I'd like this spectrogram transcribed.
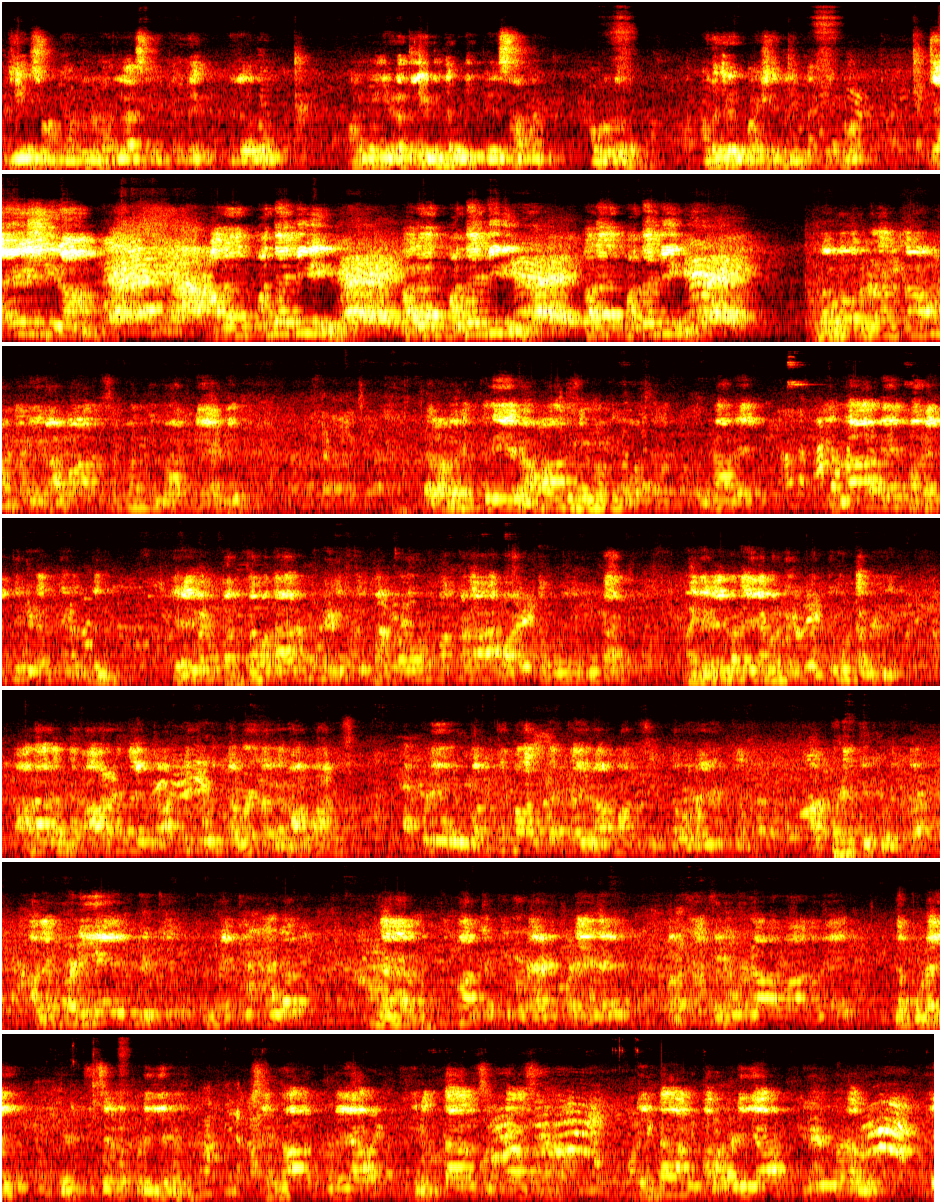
ஜிஎஸ் சுவாமி அவர்களோட அருளாசை இருக்கிறது. எல்லாரும் அவங்கவுங்க இடத்துல இருந்தபடி பேசாமல் அவரோட அழுகிற பாஷத்தை எல்லாம் கேட்கணும். ஜெய் ஸ்ரீராம். பாரத் மாதா கி. பாரத் மாதா கி. பாரத் மாதா கி. உலகோர்களெல்லாம் அன்னை ராமானுஜன் வந்து தோன்றியது இந்த உலகத்திலே ராமானுஜன் வந்து முன்னாலே எல்லாமே மறைந்து கிடந்திருந்தது. இறைவன் பத்தவதாரமும் எடுத்து மக்களோடு மக்களாக வாழ்ந்த பொழுது கூட இறைவனை அவர்கள் கண்டுகொண்டவில்லை. ஆனால் அந்த காரணத்தை காட்டிக் கொடுத்த வள்ளல் ராமானுஜன் அப்படி ஒரு பக்தி மார்க்கத்தை ராமானுஜன் இந்த உலகிற்கு அர்ப்பணித்துக் கொடுத்தார். அதன் வழியே இன்றைக்கு இன்றைக்கு கூட இந்த பக்தி மார்க்கத்தினுடைய அடிப்படையிலே பக்தி பெருவிழாவாகவே இந்த குடை எடுத்து செல்லப்படுகிறது. சென்னால் குடையால் இருந்தால் சிங்காசனம். என்னால் மறுபடியா நீழ்கடல்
